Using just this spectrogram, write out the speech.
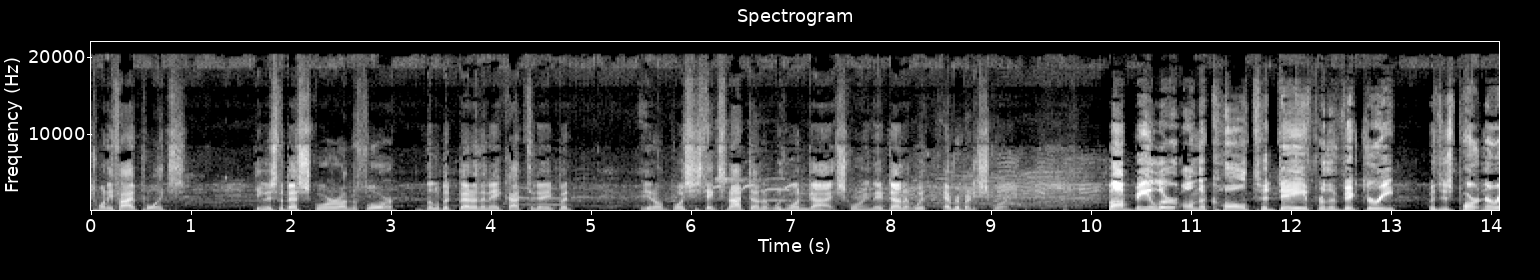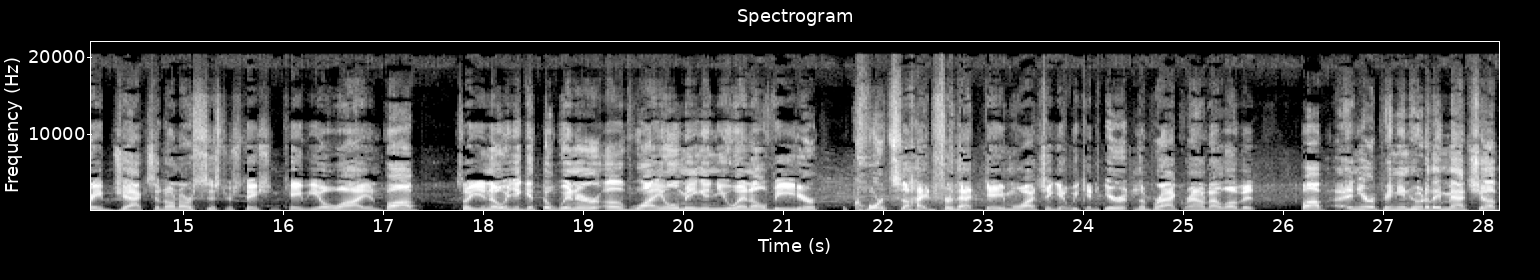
25 points he was the best scorer on the floor. A little bit better than Akot today, but you know, Boise State's not done it with one guy scoring. They've done it with everybody scoring. Bob Behler on the call today for the victory with his partner Abe Jackson on our sister station KBOI. And Bob, so you know you get the winner of Wyoming and UNLV here, the courtside for that game. Watching it, we can hear it in the background. I love it. Bob, in your opinion, who do they match up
